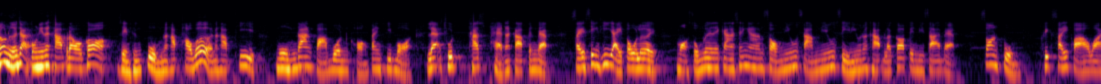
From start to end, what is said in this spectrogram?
นอกเหนือจากตรงนี้นะครับ เราก็เห็นถึงปุ่มนะครับ power นะครับ ที่มุมด้านขวาบนของแป้นคีย์บอร์ด และชุด touchpad นะครับ เป็นแบบ ไซซิ่งที่ใหญ่โตเลย เหมาะสมเลยในการใช้งาน 2 นิ้ว 3 นิ้ว 4 นิ้วนะครับ แล้วก็เป็นดีไซน์แบบซ่อนปุ่ม คลิกซ้ายขวาเอาไว้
